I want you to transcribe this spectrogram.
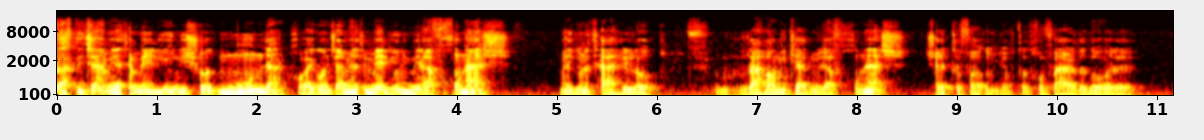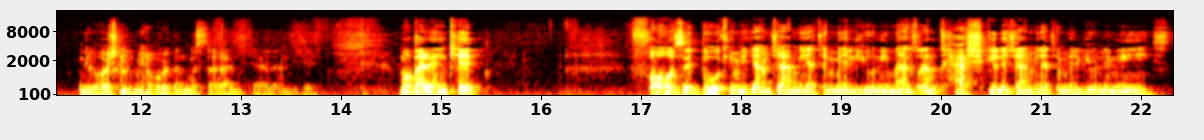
وقتی جمعیت میلیونی شد موندن. خب اگه اون جمعیت میلیونی می‌رفت خونش میدون تحریر رو رها می‌کرد می‌رفت خونش چه اتفاقی میافتاد؟ خب فردا دوباره نیروهاشون رو میآوردن مستقر می‌کردن دیگه. ما برای اینکه فاز دو که میگم جمعیت میلیونی منظورم تشکیل جمعیت میلیونی نیست.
